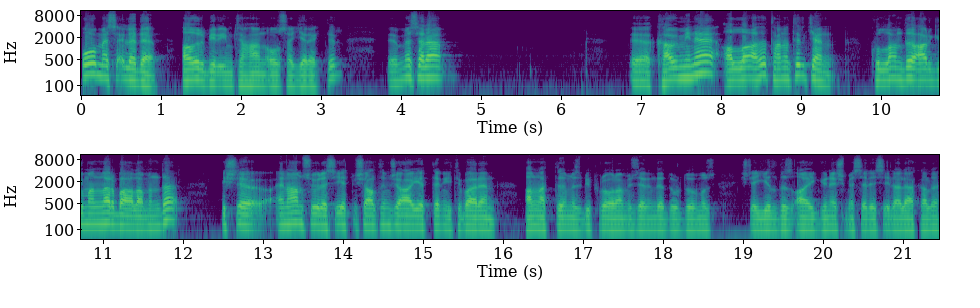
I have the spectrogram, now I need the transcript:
O meselede ağır bir imtihan olsa gerektir. E, mesela e, kavmine Allah'ı tanıtırken kullandığı argümanlar bağlamında işte En'am suresi 76. ayetten itibaren anlattığımız bir program üzerinde durduğumuz işte yıldız, ay, güneş meselesiyle alakalı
